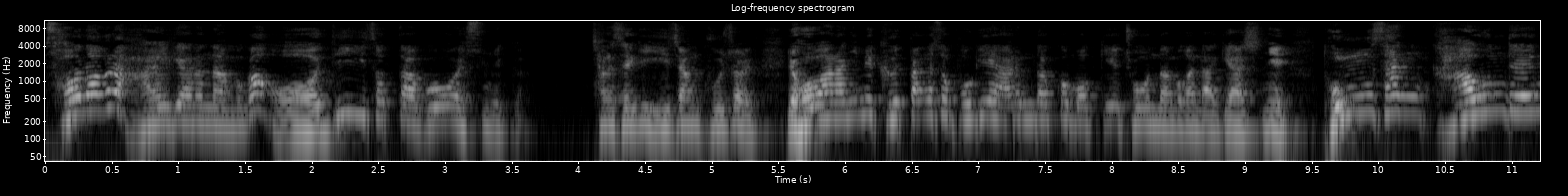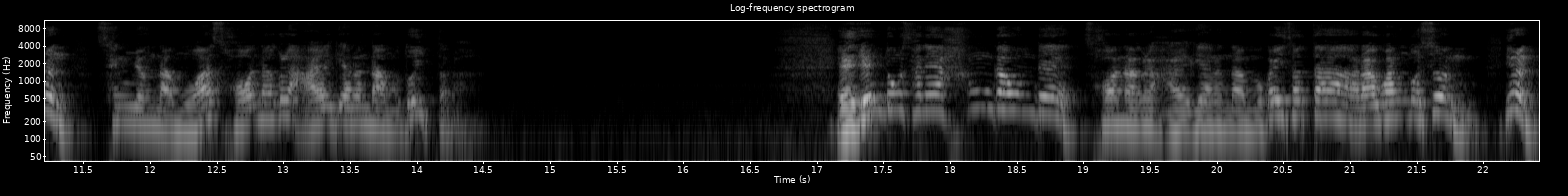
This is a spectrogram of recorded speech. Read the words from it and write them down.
선악을 알게 하는 나무가 어디 있었다고 했습니까? 창세기 2장 9절 여호와 하나님이 그 땅에서 보기에 아름답고 먹기에 좋은 나무가 나게 하시니 동산 가운데에는 생명나무와 선악을 알게 하는 나무도 있더라. 에덴 동산의 한가운데 선악을 알게 하는 나무가 있었다라고 하는 것은 이는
